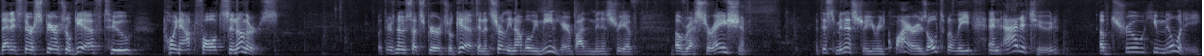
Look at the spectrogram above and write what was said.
that it's their spiritual gift to point out faults in others. But there's no such spiritual gift, and it's certainly not what we mean here by the ministry of, of restoration that this ministry requires ultimately an attitude of true humility.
